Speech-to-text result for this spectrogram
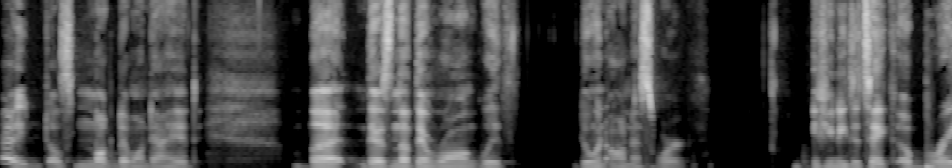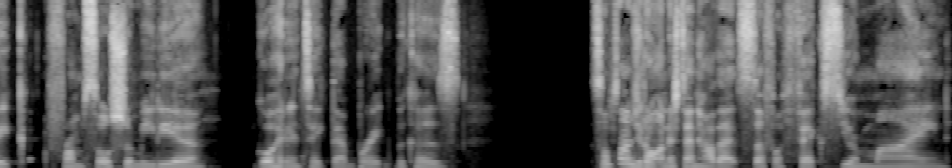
hey, just knock them on their head. But there's nothing wrong with doing honest work. If you need to take a break from social media, go ahead and take that break because sometimes you don't understand how that stuff affects your mind.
